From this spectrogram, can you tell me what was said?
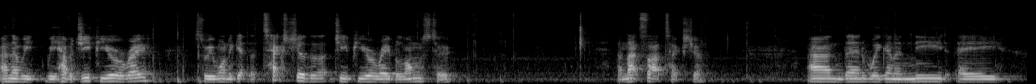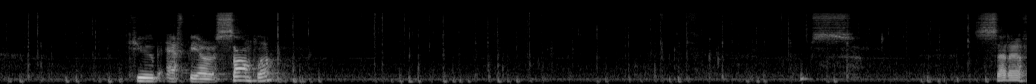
and then we, we have a GPU array. So we want to get the texture that that GPU array belongs to, and that's that texture. And then we're going to need a cube FBO sampler. Oops. Setf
